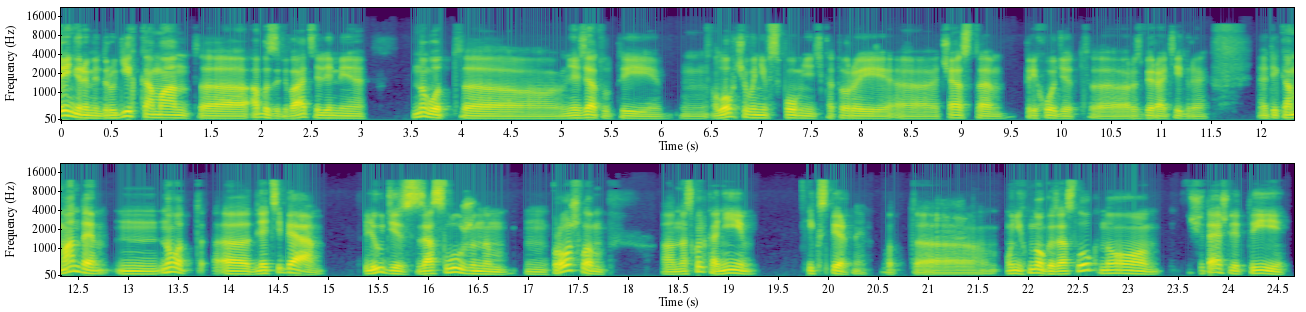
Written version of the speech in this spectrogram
тренерами других команд, э, обозревателями, ну вот э, нельзя тут и Ловчего не вспомнить, который э, часто приходит разбирать игры этой команды. Ну вот для тебя люди с заслуженным прошлым, насколько они экспертны? Вот у них много заслуг, но считаешь ли ты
